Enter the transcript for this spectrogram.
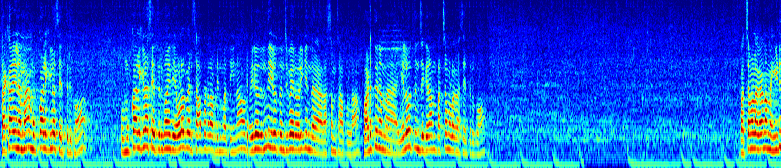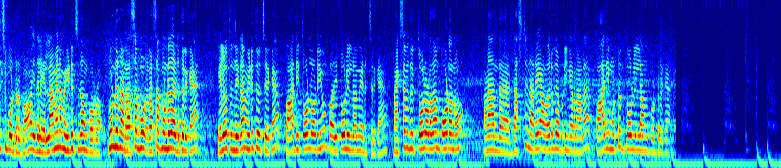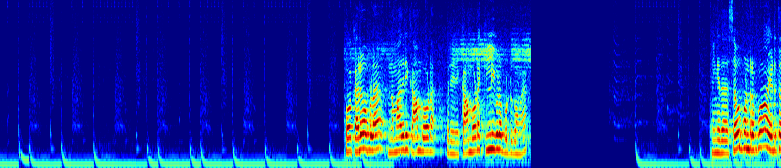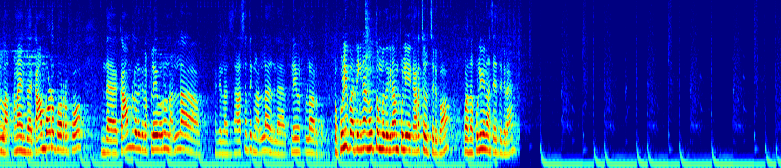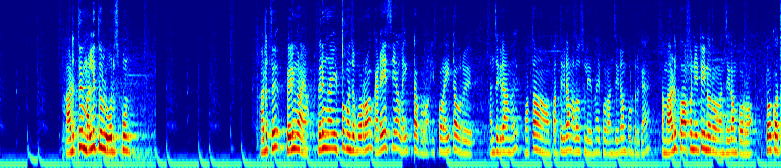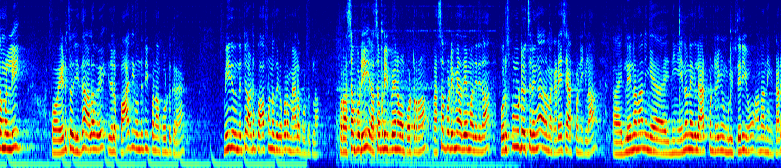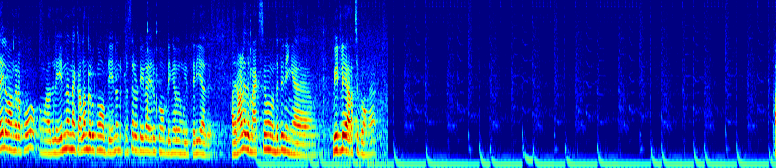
தக்காளி நம்ம முக்கால் கிலோ சேர்த்துருக்கோம். இப்போ முக்கால் கிலோ சேர்த்துருக்கோம். இது எவ்வளோ பேர் சாப்பிடலாம் அப்படின்னு பார்த்தீங்கன்னா ஒரு இருபதுலேருந்து இருபத்தஞ்சு பேர் வரைக்கும் இந்த ரசம் சாப்பிட்லாம். இப்போ அடுத்து நம்ம எழுபத்தஞ்சு கிராம் பச்சை மிளகா சேர்த்துருக்கோம். பச்சை மிளகாய் நம்ம இடித்து போட்டிருக்கோம். இதில் எல்லாமே நம்ம இடித்து தான் போடுறோம். பூண்டு நான் ரச பூ ரச பூண்டு தான் எடுத்திருக்கேன். எழுபத்தஞ்சு கிராம் எடுத்து வச்சுருக்கேன். பாதி தோலோடையும் பாதி தோல் இல்லாமல் எடுத்திருக்கேன். மேக்ஸிமம் இதுக்கு தோலோட தான் போடணும். ஆனால் அந்த டஸ்ட்டு நிறையா வருது அப்படிங்கிறனால பாதி மட்டும் தோல் இல்லாமல் போட்டிருக்கேன். இப்போ கருவேப்பிலை இந்த மாதிரி காம்போட ஒரு காம்போட கிள்ளி கூட போட்டுக்கோங்க. நீங்கள் இதை சர்வ் பண்ணுறப்போ எடுத்துடலாம். ஆனால் இந்த காம்போட போடுறப்போ இந்த காம்பில் இருக்கிற ஃப்ளேவரும் நல்லா இதில் ரசத்துக்கு நல்லா இதில் ஃப்ளேவர்ஃபுல்லாக இருக்கும். இப்போ புளி பார்த்தீங்கன்னா நூற்றம்பது கிராம் புளியை கரைச்சி வச்சுருக்கோம். இப்போ அந்த புளியை நான் சேர்த்துக்கிறேன். அடுத்து மல்லித்தூள் ஒரு ஸ்பூன். அடுத்து பெருங்காயம். பெருங்காயம் இப்போ கொஞ்சம் போடுறோம். கடைசியாக லைட்டாக போடுறோம். இப்போ லைட்டாக ஒரு அஞ்சு கிராமு. மொத்தம் பத்து கிராம் அளவு சொல்லியிருந்தேன். இப்போ ஒரு அஞ்சு கிராம் போட்டிருக்கேன். நம்ம அடுப்பு ஆஃப் பண்ணிவிட்டு இன்னொரு ஒரு அஞ்சு கிராம் போடுறோம். இப்போ கொத்தமல்லி இப்போ எடுத்து இதுதான் அளவு. இதில் பாதி வந்துட்டு இப்போ நான் போட்டுக்கிறேன். மீதி வந்துட்டு அடுப்பு ஆஃப் பண்ணதுக்கப்புறம் மேலே போட்டுக்கலாம். இப்போ ரசப்பொடி ரசப்பொடி போய் நம்ம போட்டுறோம். ரசப்பொடியுமே அதே மாதிரி தான் ஒரு ஸ்பூன் விட்டு வச்சுருங்க அதை நம்ம கடைசி ஆட் பண்ணிக்கலாம். இதில் என்னென்னா நீங்கள் நீங்கள் என்னென்ன இதில் ஆட் பண்ணுறீங்கன்னு உங்களுக்கு தெரியும். ஆனால் நீங்கள் கடையில் வாங்குறப்போ அதில் என்னென்ன கலந்துருக்கும் அப்படி என்னென்ன ப்ரிசர்வேட்டிவ்லாம் இருக்கும் அப்படிங்கிறது உங்களுக்கு தெரியாது. அதனால் இது மேக்ஸிமம் வந்துட்டு நீங்கள் வீட்டிலேயே அரைச்சிக்கோங்க.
